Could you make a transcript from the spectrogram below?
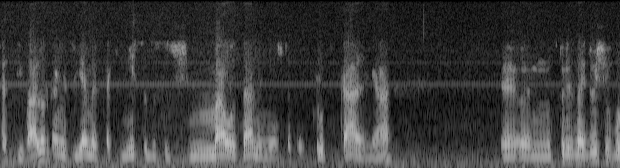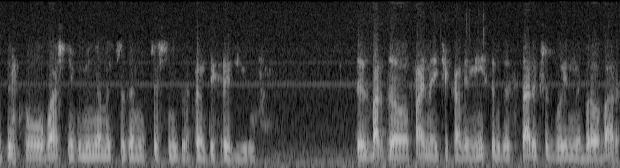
festiwalu organizujemy w takim miejscu dosyć mało znanym jeszcze, to jest klub Kalnia, który znajduje się w budynku właśnie wymienionych przeze mnie wcześniej zaklętych rewirów. To jest bardzo fajne i ciekawe miejsce, bo to jest stary przedwojenny browar,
